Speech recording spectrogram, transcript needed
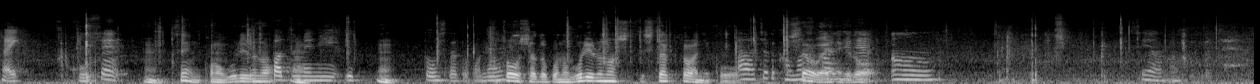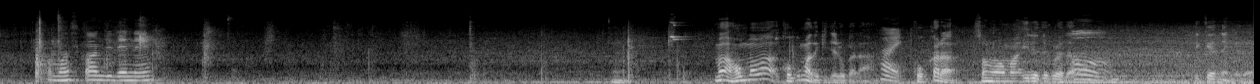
はい。こう線うん、線このグリルの一発目にうん、通したとこね。通したとこのグリルのし下側にこうあーちょっとかますした方がええねんけ感じでど。うん。せやな。かます感じでね。まあほんまはここまで来てるから、はい。ここからそのまま入れてくれたらうん。いけんねんけど、うん。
